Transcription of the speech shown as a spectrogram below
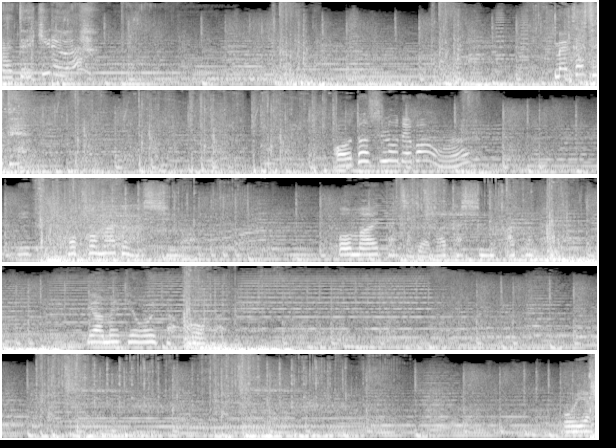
らできるわ。任せて。私の出番？いつここまでにしよう。お前たちじゃ私に勝てない。やめておいた方がいい。お役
